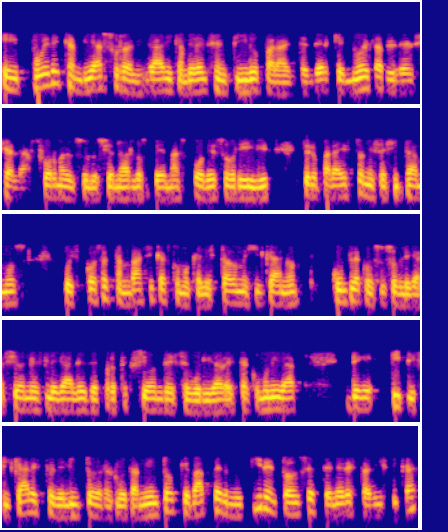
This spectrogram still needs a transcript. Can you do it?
eh, puede cambiar su realidad y cambiar el sentido para entender que no es la violencia la forma de solucionar los temas o de sobrevivir, pero para esto necesitamos pues cosas tan básicas como que el Estado mexicano cumpla con sus obligaciones legales de protección de seguridad de esta comunidad, de tipificar este delito de reclutamiento que va a permitir entonces tener estadísticas,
